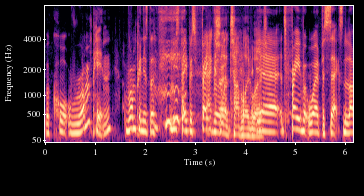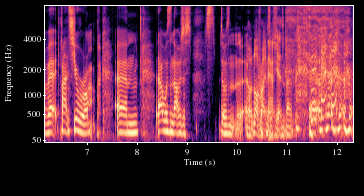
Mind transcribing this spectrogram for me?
were caught romping. Romping is the newspaper's favourite. Excellent tabloid word. Yeah, it's favourite word for sex. Love it. Fancy your romp. Um, that wasn't. I was just. That wasn't. a No, not right now, proposition, no.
